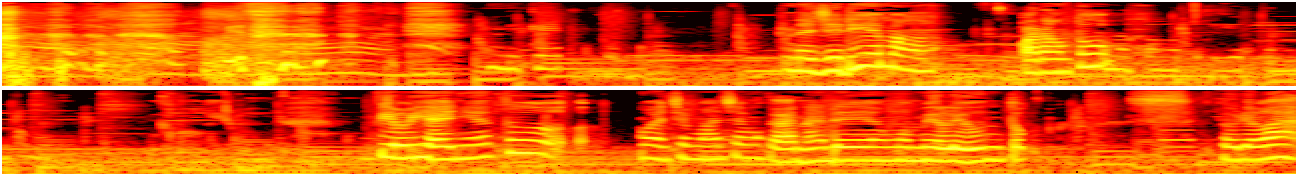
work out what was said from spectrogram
gitu. ini kayak nah jadi emang orang tuh pilihannya tuh macam-macam kan. Ada yang memilih untuk ya udahlah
